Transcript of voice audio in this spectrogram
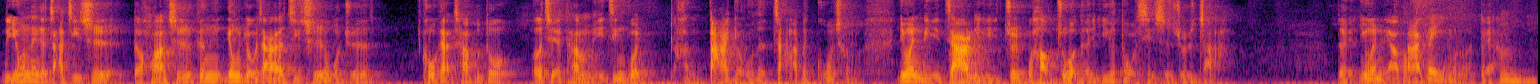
你用那个炸鸡翅的话，其实跟用油炸的鸡翅，我觉得口感差不多，而且它没经过很大油的炸的过程。因为你家里最不好做的一个东西其实就是炸，对，因为你要大油嘛，对啊，嗯，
